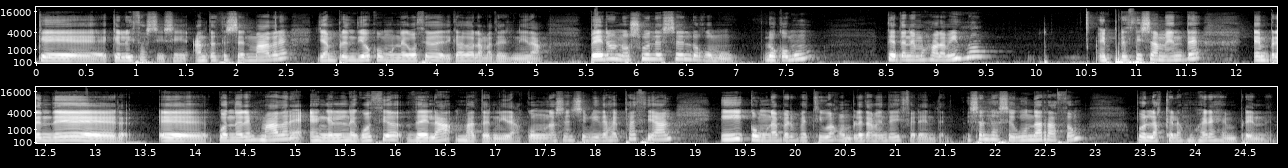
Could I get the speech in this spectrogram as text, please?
que, que lo hizo así. Sí. Antes de ser madre, ya emprendió con un negocio dedicado a la maternidad. Pero no suele ser lo común. Lo común que tenemos ahora mismo es precisamente emprender eh, cuando eres madre en el negocio de la maternidad, con una sensibilidad especial y con una perspectiva completamente diferente. Esa es la segunda razón por la que las mujeres emprenden.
